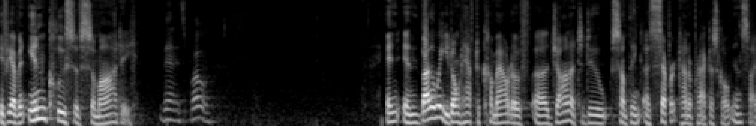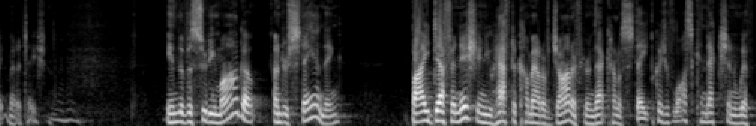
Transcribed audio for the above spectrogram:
if you have an inclusive samadhi, then it's both. And, and by the way, you don't have to come out of uh, jhana to do something, a separate kind of practice called insight meditation. Mm-hmm. In the Visuddhimagga understanding, by definition, you have to come out of jhana if you're in that kind of state because you've lost connection with.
